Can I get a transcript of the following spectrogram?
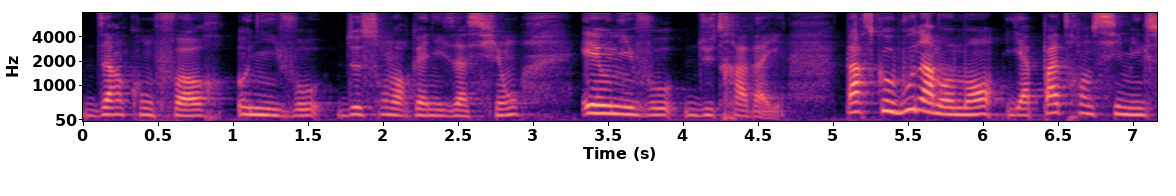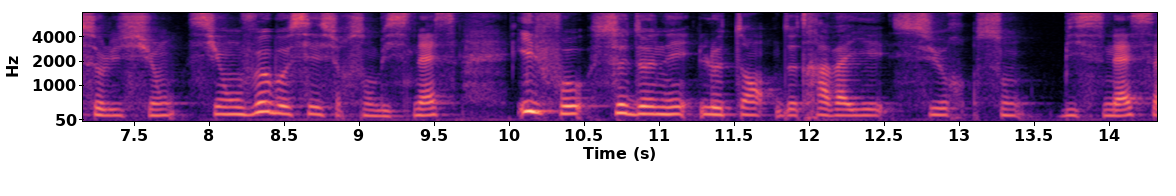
d'inconfort au niveau de son organisation et au niveau du travail. Parce qu'au bout d'un moment, il n'y a pas 36 000 solutions. Si on veut bosser sur son business, il faut se donner le temps de travailler sur son business.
